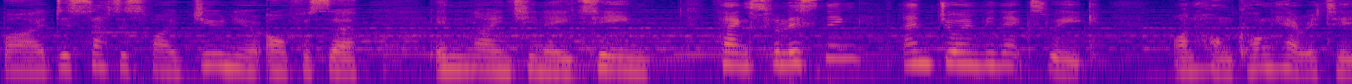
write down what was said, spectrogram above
by a dissatisfied junior officer in 1918. Thanks for listening, and join me next week on Hong Kong Heritage.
